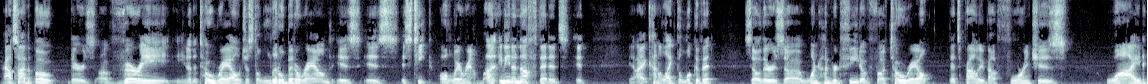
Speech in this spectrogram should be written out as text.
outside the boat. There's a very you know the toe rail just a little bit around is is is teak all the way around. Uh, I mean enough that it's it. I kind of like the look of it. So there's uh, 100 feet of uh, toe rail that's probably about four inches wide,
